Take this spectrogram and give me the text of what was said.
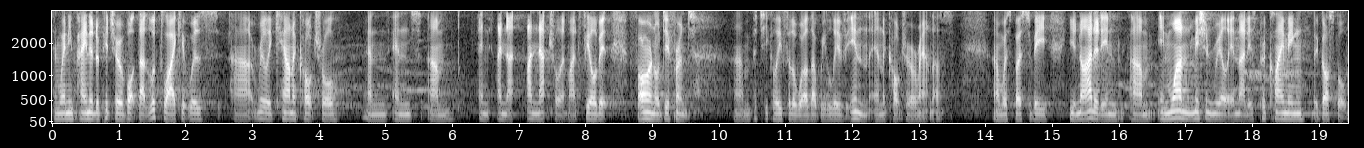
And when he painted a picture of what that looked like, it was uh, really countercultural and, and, um, and unnatural. It might feel a bit foreign or different, um, particularly for the world that we live in and the culture around us. Um, we're supposed to be united in, um, in one mission, really, and that is proclaiming the gospel,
